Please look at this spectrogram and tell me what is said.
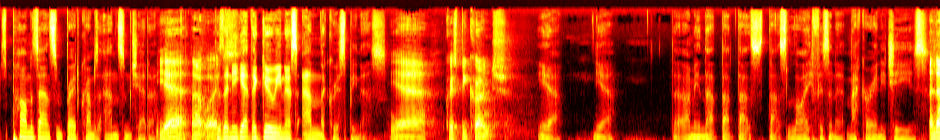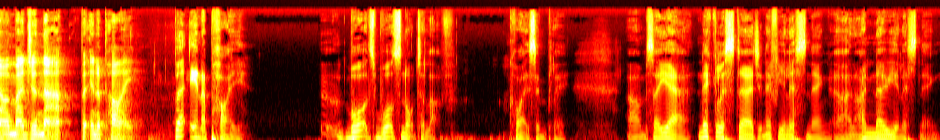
Some parmesan, some breadcrumbs, and some cheddar. yeah, that works. Because then you get the gooiness and the crispiness. yeah, crispy crunch. Yeah, yeah. I mean that that that's that's life, isn't it? Macaroni cheese, And now imagine that, but in a pie. but in a pie. What's what's not to love? Quite simply. Um, so yeah, Nicola Sturgeon, if you're listening, I, I know you're listening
